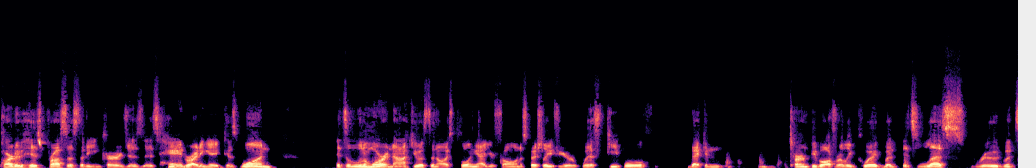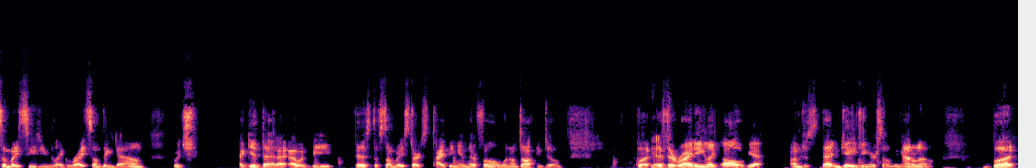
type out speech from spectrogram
part of his process that he encourages is handwriting it because one, it's a little more innocuous than always pulling out your phone, especially if you're with people that can turn people off really quick, but it's less rude when somebody sees you like write something down, which I get that. I, I would be pissed if somebody starts typing in their phone when I'm talking to them. But Yes. if they're writing, like, oh, yeah, I'm just that engaging or something. I don't know. But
